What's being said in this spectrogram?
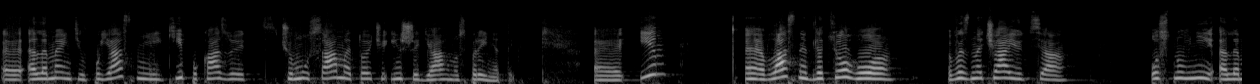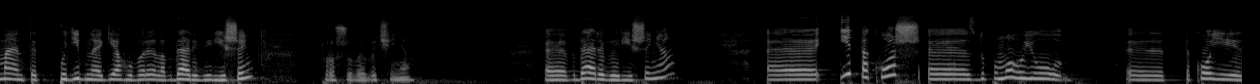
е, елементів пояснення, які показують, чому саме той чи інший діагноз прийнятий. Е, І, власне, для цього визначаються основні елементи, подібно як я говорила, в дереві рішень. Прошу вибачення. В дереві рішення. Е, І також е, з допомогою е, такої,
